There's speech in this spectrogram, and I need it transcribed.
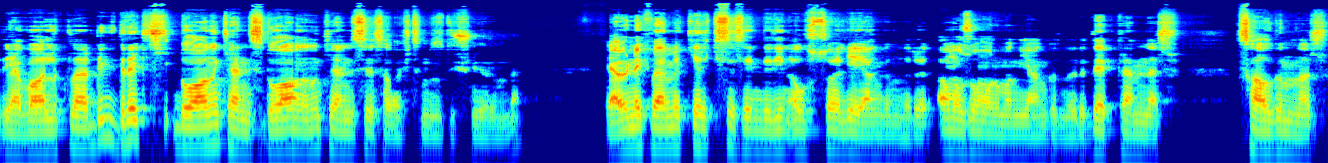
yani varlıklar değil direkt doğanın kendisi, doğa ananın kendisiyle savaştığımızı düşünüyorum ben. Ya örnek vermek gerekirse senin dediğin Avustralya yangınları, Amazon ormanı yangınları, depremler, salgınlar.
